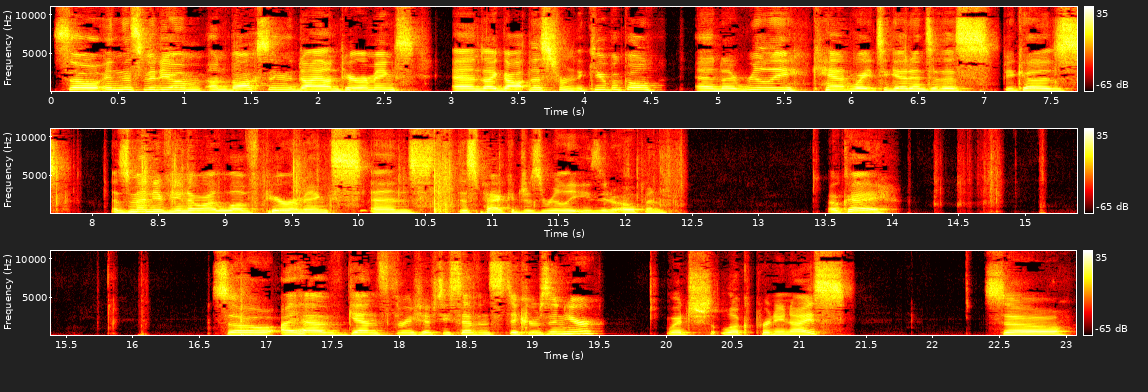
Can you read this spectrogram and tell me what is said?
So in this video, I'm unboxing the DaYan Pyraminx, and I got this from the Cubicle, and I really can't wait to get into this because, as many of you know, I love Pyraminx, and this package is really easy to open. Okay. So I have Gans 357 stickers in here, which look pretty nice. So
